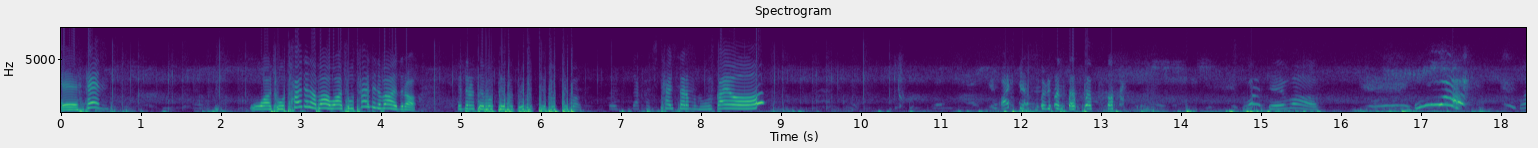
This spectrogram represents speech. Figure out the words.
에헨! 우와, 저거 타야 되나 봐. 와, 저거 타야 되나 봐, 얘들아. 얘들아, 대박, 대박, 대박, 대박, 대박. 저 진짜 같이 탈 사람은 누굴까요? 아니, 야, 소리가 났었어. 와, 대박. 우와! 와!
